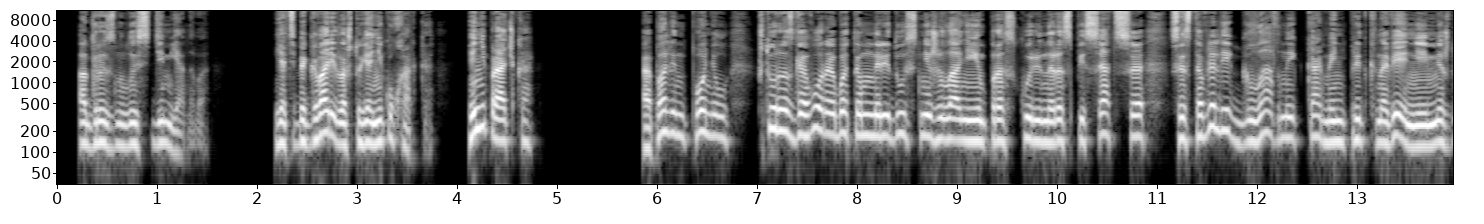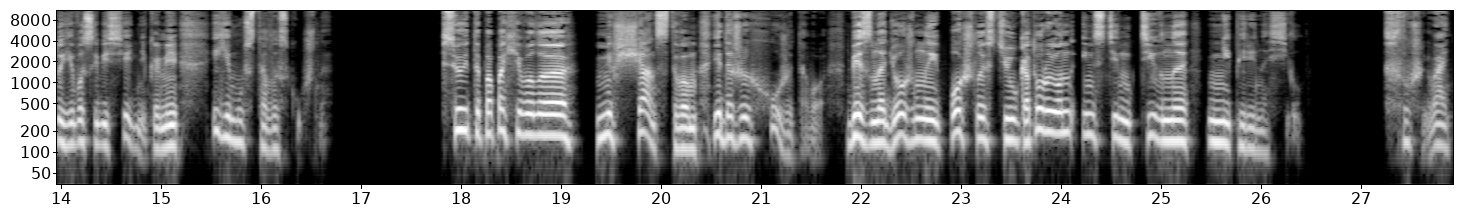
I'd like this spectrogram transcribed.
— огрызнулась Демьянова. Я тебе говорила, что я не кухарка и не прачка. Апалин понял, что разговоры об этом наряду с нежеланием проскуренно расписаться составляли главный камень преткновения между его собеседниками, и ему стало скучно. Все это попахивало мещанством и даже хуже того, безнадежной пошлостью, которую он инстинктивно не переносил. — Слушай, Вань,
